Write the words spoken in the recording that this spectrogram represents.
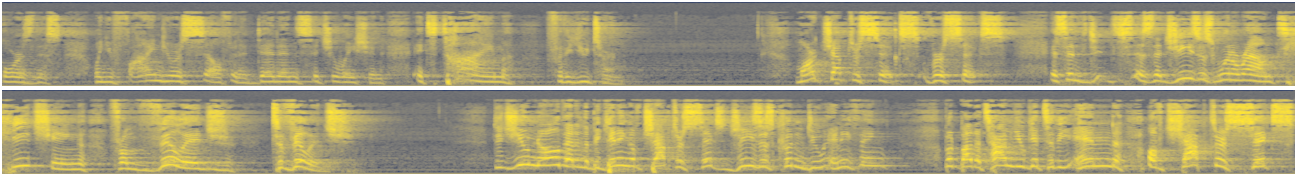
four is this when you find yourself in a dead end situation, it's time for the U turn. Mark chapter 6, verse 6. It says that Jesus went around teaching from village to village. Did you know that in the beginning of chapter 6, Jesus couldn't do anything? But by the time you get to the end of chapter 6,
